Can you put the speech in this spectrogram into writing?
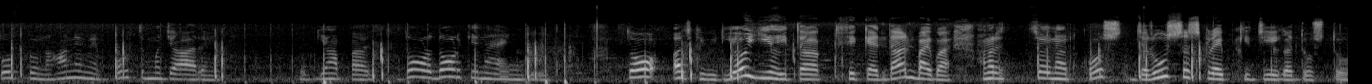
दोस्तों, नहाने में बहुत मज़ा आ रहा है। तो यहाँ पर दौड़ दौड़ के नहाएँगे। तो आज की वीडियो यही तक। फिर कहता बाय बाय हमारे चैनल को ज़रूर सब्सक्राइब कीजिएगा दोस्तों।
